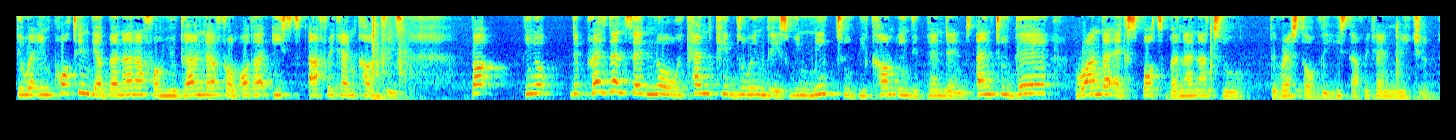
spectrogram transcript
they were importing their banana from Uganda, from other East African countries. But you know, the president said, no, we can't keep doing this. We need to become independent. And today, Rwanda exports banana to the rest of the East African region.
